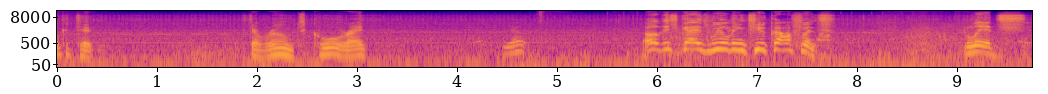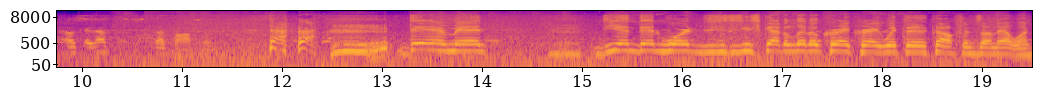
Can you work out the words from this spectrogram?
Look at it. The room, it's cool, right? Yep. Oh, this guy's wielding two coffins. Lids. Okay, that's that's awesome. Damn, man. The undead ward just got a little cray cray with the coffins on that one.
